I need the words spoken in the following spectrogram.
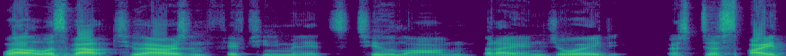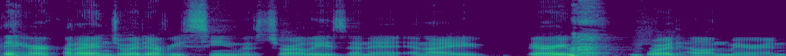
"Well, it was about two hours and fifteen minutes too long, but I enjoyed uh, despite the haircut, I enjoyed every scene with Charlize in it, and I very much enjoyed Helen Mirren.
